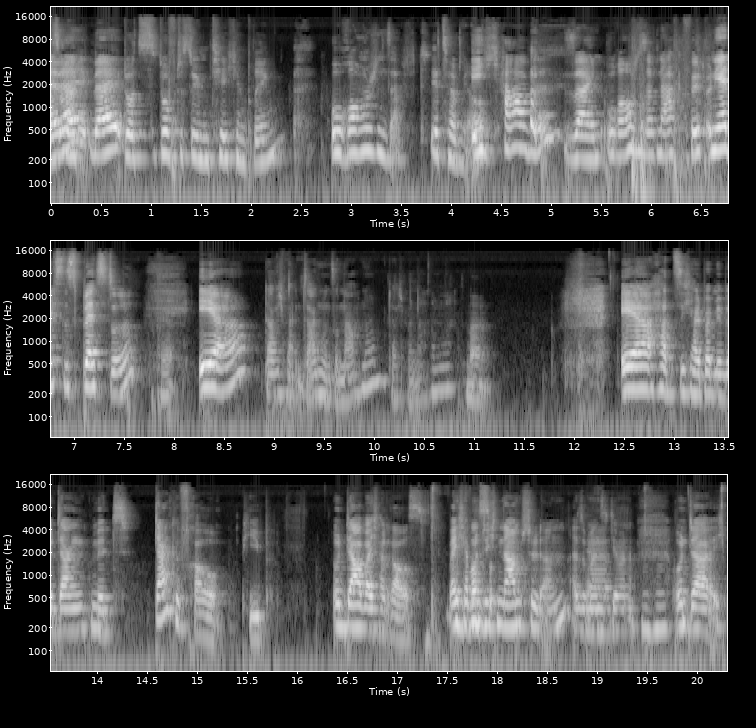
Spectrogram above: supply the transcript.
nein, nein, nein. Durftest, durftest du ihm ein Tierchen bringen? Orangensaft. Jetzt hör mir auf. Ich habe seinen Orangensaft nachgefüllt. Und jetzt das Beste. Er, darf ich mal sagen, unseren Nachnamen? Darf ich meinen Nachnamen sagen? Nein. Er hat sich halt bei mir bedankt mit Danke, Frau Piep. Und da war ich halt raus. Weil ich habe natürlich ein Namensschild an. Also man Ja. sieht ja meinen Mhm. Und da ich,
